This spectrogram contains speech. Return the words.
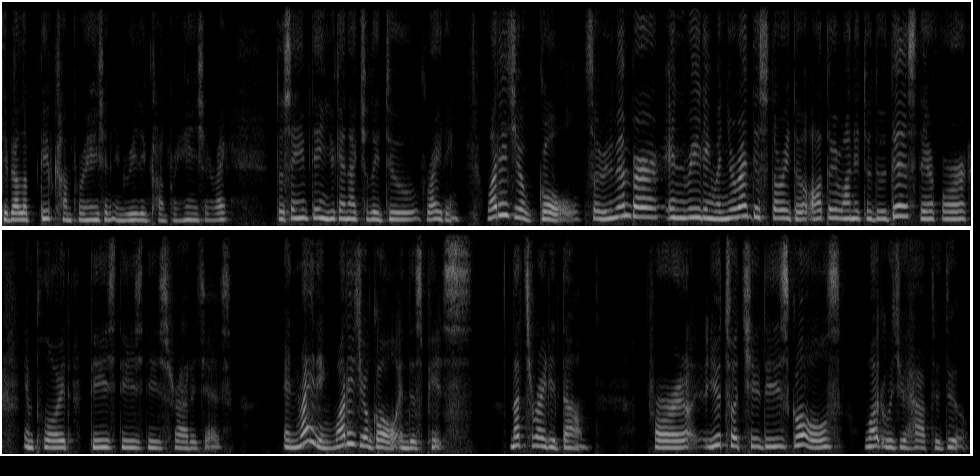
develop deep comprehension in reading comprehension, right? The same thing you can actually do writing. What is your goal? So remember in reading, when you read this story, the author wanted to do this, therefore employed these, these, these strategies. In writing, what is your goal in this piece? Let's write it down. For you to achieve these goals, what would you have to do?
